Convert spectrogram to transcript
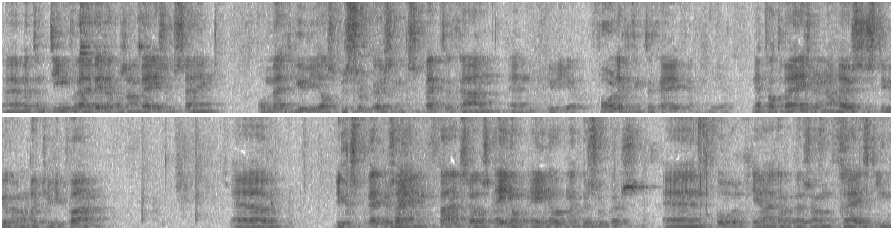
Uh, met een team vrijwilligers aanwezig zijn om met jullie als bezoekers in gesprek te gaan en jullie ook voorlichting te geven. Net wat wijzer naar huis te sturen dan dat jullie kwamen. Uh, die gesprekken zijn vaak zelfs één op één ook met bezoekers. En vorig jaar hebben we zo'n 15.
